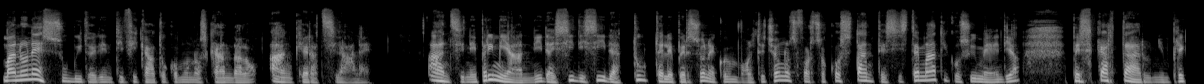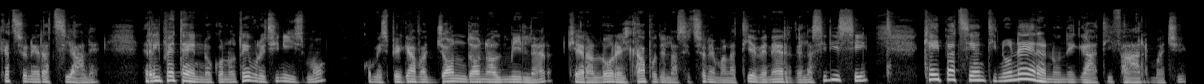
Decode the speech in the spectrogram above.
ma non è subito identificato come uno scandalo anche razziale. Anzi, nei primi anni, dai CDC da tutte le persone coinvolte, c'è uno sforzo costante e sistematico sui media per scartare un'implicazione razziale, ripetendo con notevole cinismo come spiegava John Donald Miller, che era allora il capo della sezione malattie venere della CDC, che ai pazienti non erano negati farmaci,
